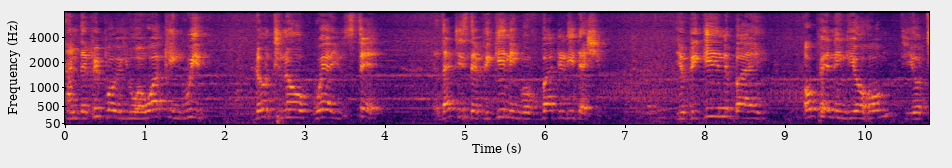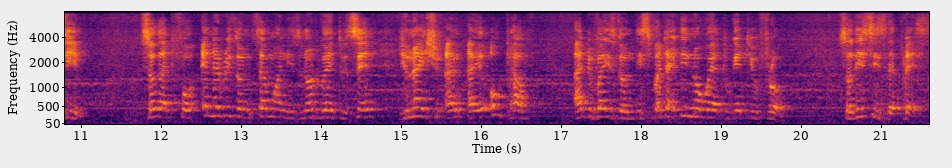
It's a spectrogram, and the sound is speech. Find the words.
and the people you are working with don't know where you stay, that is the beginning of bad leadership. You begin by opening your home to your team so that for any reason someone is not going to say, you know, I, should, I, I ought to have advised on this, but I didn't know where to get you from. So this is the place.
